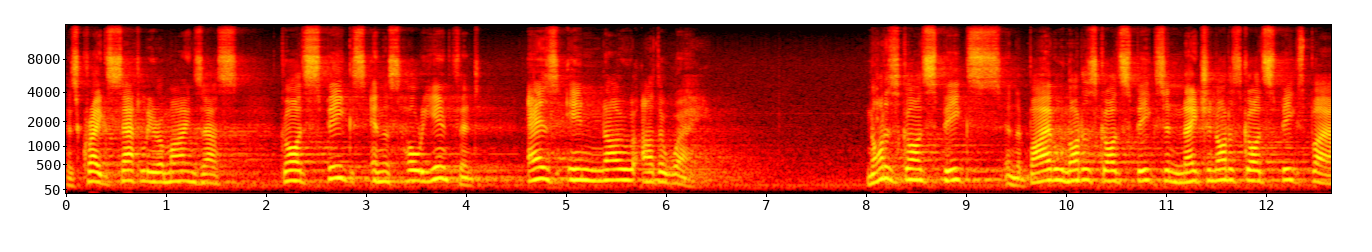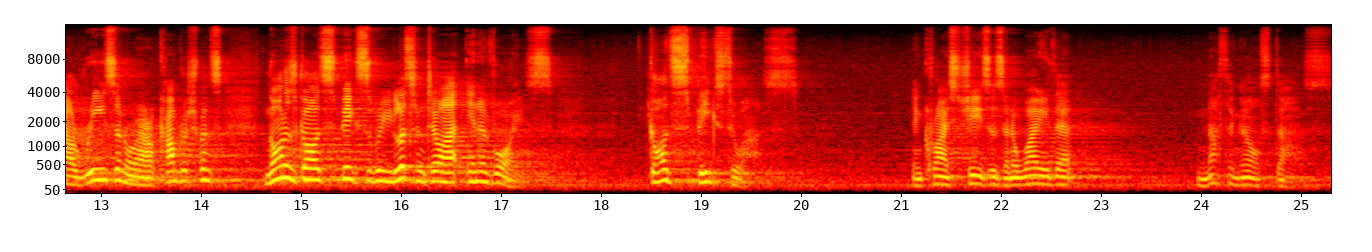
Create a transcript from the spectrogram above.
As Craig Satterlee reminds us, God speaks in this holy infant as in no other way. Not as God speaks in the Bible, not as God speaks in nature, not as God speaks by our reason or our accomplishments, not as God speaks as we listen to our inner voice. God speaks to us in Christ Jesus in a way that nothing else does.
